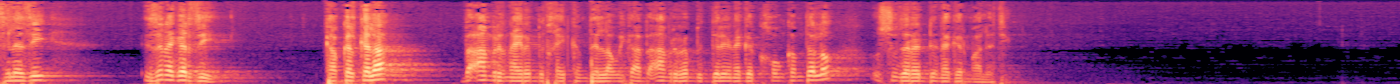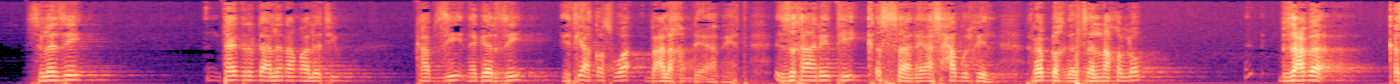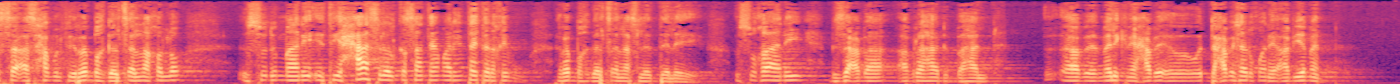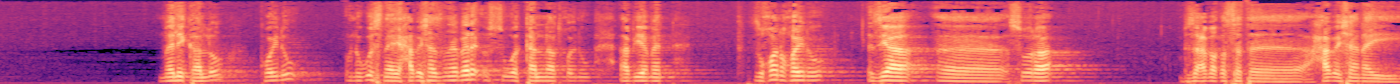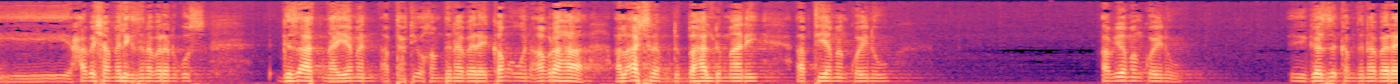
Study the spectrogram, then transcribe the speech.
ስለዚ እዚ ነገር እዚ ካብ ከልከላ ብኣምሪ ናይ ረቢ ትኸይድ ከም ዘላ ወይ ከዓ ብኣምሪ ረቢ ዝደለዮ ነገር ክኸውን ከም ዘሎ እሱ ዘረድእ ነገር ማለት እዩ ስለዚ እንታይ ንርዳእ ኣለና ማለት እዩ ካብዚ ነገርዚ እቲኣ ቅስዋ ባዕላ ከም ደይኣበየት፣ እዚ ከኣ እቲ ቅሳ ናይ ኣስሓቡል ፊል ረቢ ክገልጸልና ከሎ፣ ብዛዕባ ቅሳ ኣስሓቡል ፊል ረቢ ክገልጸልና ከሎ፣ እሱ ድማ እቲ ሓስለል ቅሳ እንታይ ማለት እንታይ ተረኺቡ ረቢ ክገልጸልና ስለ ዝደለየ እዩ። እሱ ከኣ ብዛዕባ ኣብርሃ ድበሃል ኣብ መሊክ ናይ ወዲ ሓበሻ ዝኾነ ኣብ የመን መሊክ ኣሎ ኮይኑ ንጉስ ናይ ሓበሻ ዝነበረ እሱ ወካል ናቱ ኮይኑ ኣብ የመን ዝኾነ ኮይኑ እዚኣ ሱራ ብዛዕባ ቅሰተ ሓበሻ ናይ ሓበሻ መሊክ ዝነበረ ንጉስ ግዝኣት ናይ የመን ኣብ ትሕቲኡ ከም ዝነበረ ከምኡ እውን ኣብርሃ ኣልኣሽረም ዝበሃል ድማ ኣብቲ የመን ኮይኑ ኣብ የመን ኮይኑ ይገዝእ ከም ዝነበረ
